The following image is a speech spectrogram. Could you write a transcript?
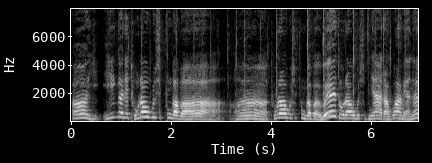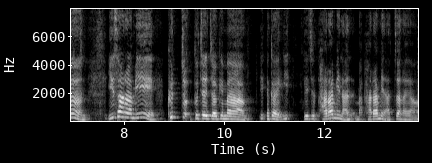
아, 이, 이, 인간이 돌아오고 싶은가 봐. 아, 돌아오고 싶은가 봐. 왜 돌아오고 싶냐라고 하면은, 이 사람이, 그쪽, 그제, 저기, 막, 그니까, 이, 이제 바람이 나, 바람이 났잖아요.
